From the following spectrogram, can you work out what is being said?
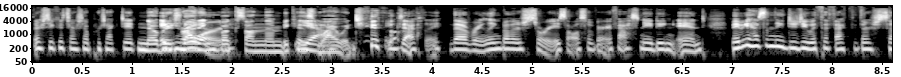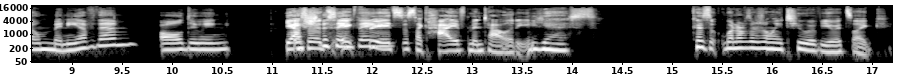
their secrets are so protected Nobody's writing books on them because Yeah. why would you? exactly. The Ringling Brothers story is also very fascinating. And maybe it has something to do with the fact that there's so many of them all doing Yeah, so the same it thing. creates this like hive mentality. yes. Because whenever there's only two of you, it's like,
